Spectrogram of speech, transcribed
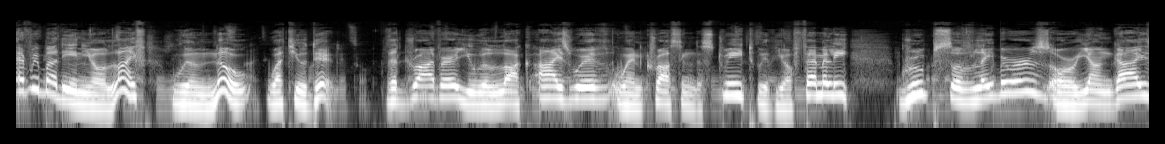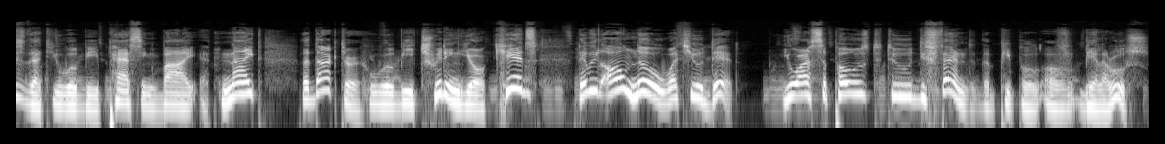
everybody in your life will know what you did. The driver you will lock eyes with when crossing the street with your family, groups of laborers or young guys that you will be passing by at night, the doctor who will be treating your kids, they will all know what you did. You are supposed to defend the people of Belarus.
